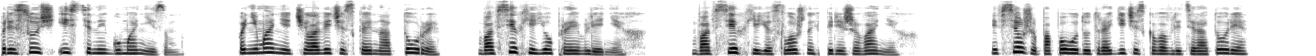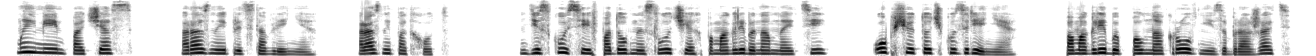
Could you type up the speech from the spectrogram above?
присущ истинный гуманизм, понимание человеческой натуры во всех ее проявлениях, во всех ее сложных переживаниях. И все же по поводу трагического в литературе мы имеем подчас разные представления, разный подход. Дискуссии в подобных случаях помогли бы нам найти общую точку зрения, помогли бы полнокровнее изображать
